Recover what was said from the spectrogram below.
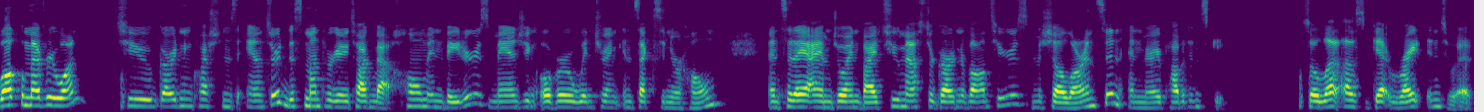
Welcome, everyone, to Gardening Questions Answered. This month, we're going to be talking about home invaders, managing overwintering insects in your home. And today, I am joined by two Master Gardener volunteers, Michelle Lawrenson and Mary Pobodinsky. So let us get right into it.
